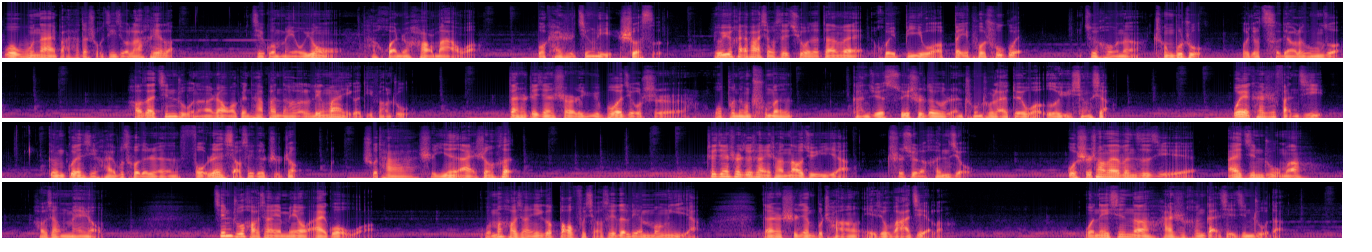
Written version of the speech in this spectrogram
我无奈把他的手机就拉黑了，结果没有用，他换着号骂我。我开始经历社死。由于害怕小 C 去我的单位会逼我被迫出柜，最后呢撑不住，我就辞掉了工作。好在金主呢让我跟他搬到了另外一个地方住，但是这件事儿的余波就是我不能出门，感觉随时都有人冲出来对我恶语相向。我也开始反击，跟关系还不错的人否认小 C 的指证，说他是因爱生恨。这件事就像一场闹剧一样，持续了很久。我时常在问自己：爱金主吗？好像没有，金主好像也没有爱过我。我们好像一个报复小 C 的联盟一样，但是时间不长也就瓦解了。我内心呢还是很感谢金主的，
